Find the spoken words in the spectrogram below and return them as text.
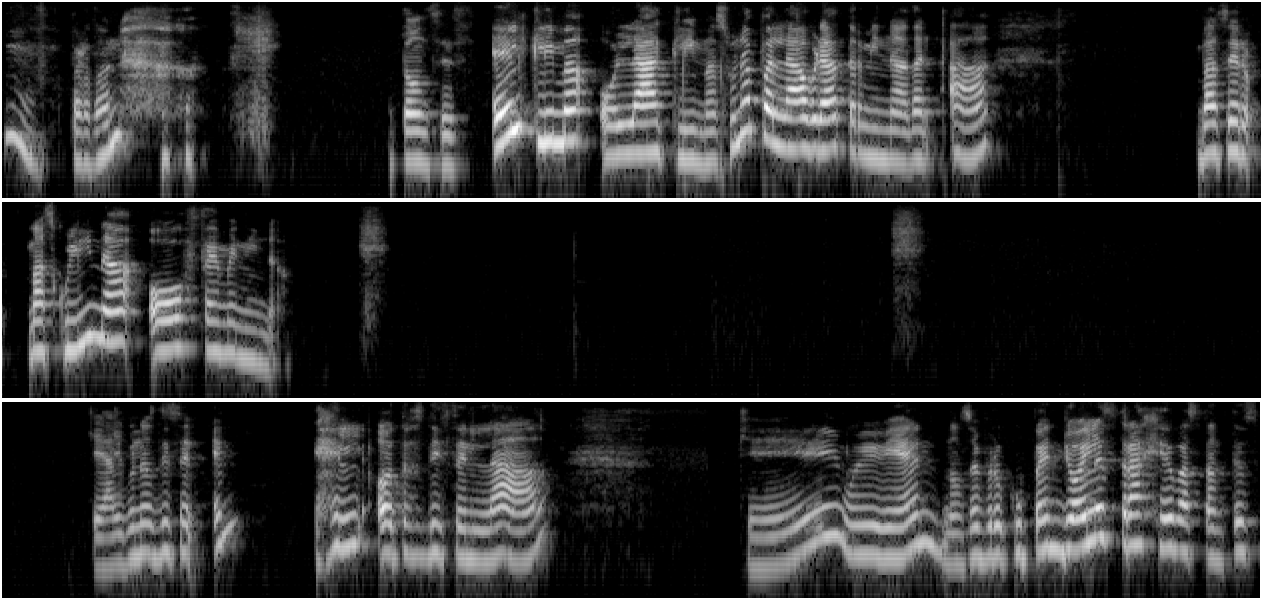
Mm, perdón. Entonces, el clima o la clima es una palabra terminada en A. Va a ser masculina o femenina. Que algunos dicen en el, otros dicen la. Muy bien, no se preocupen. Yo hoy les traje bastantes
